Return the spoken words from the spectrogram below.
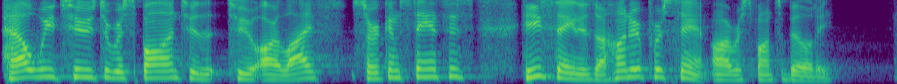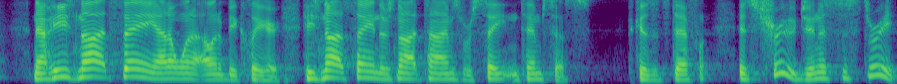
How we choose to respond to, the, to our life circumstances, he's saying is 100% our responsibility. Now, he's not saying, I don't want to, I want to be clear here. He's not saying there's not times where Satan tempts us because it's definitely, it's true. Genesis 3.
